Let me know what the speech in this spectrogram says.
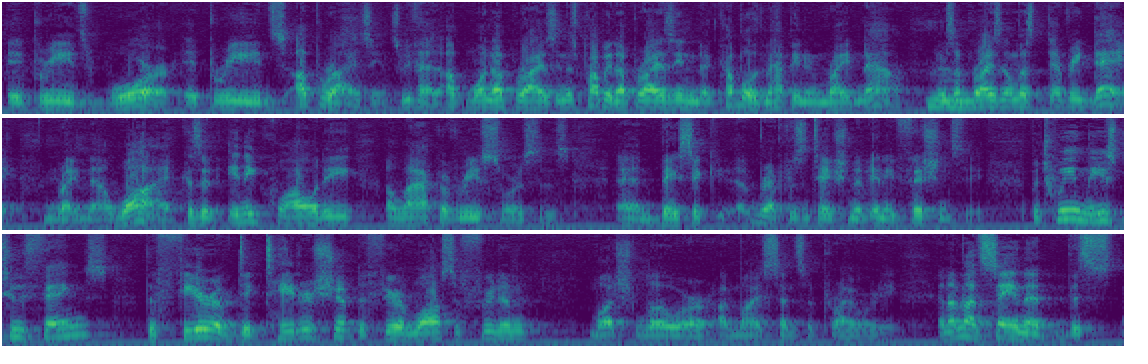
It breeds war. It breeds uprisings. We've had up, one uprising. There's probably an uprising, a couple of them happening right now. There's mm-hmm. uprising almost every day right now. Why? Because of inequality, a lack of resources, and basic uh, representation of inefficiency. Between these two things, the fear of dictatorship, the fear of loss of freedom, much lower on my sense of priority. And I'm not saying that this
